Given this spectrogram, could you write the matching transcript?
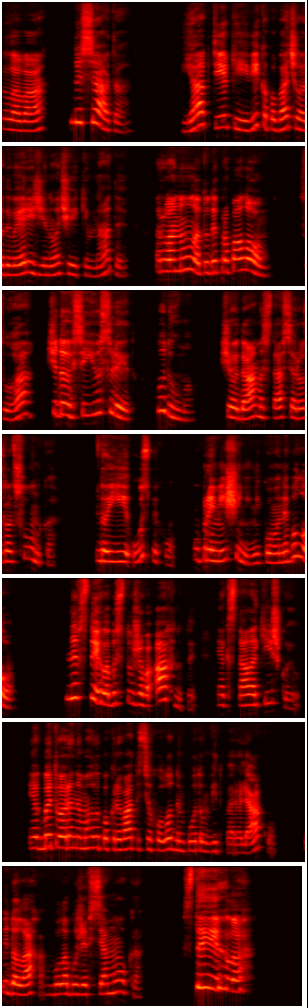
Глава десята. Як тільки Віка побачила двері жіночої кімнати, рванула туди пропалом. Слуга, що дивився її услід, подумав, що у дами стався розлад шлунка. До її успіху у приміщенні нікого не було. Не встигла би Бестужева ахнути, як стала кішкою. Якби тварини могли покриватися холодним потом від переляку, бідолаха була б уже вся мокра. Встигла.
